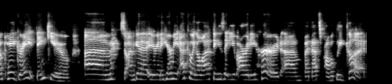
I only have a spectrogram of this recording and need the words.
Okay, great. Thank you. Um, so I'm gonna you're gonna hear me echoing a lot of things that you've already heard, um, but that's probably good.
